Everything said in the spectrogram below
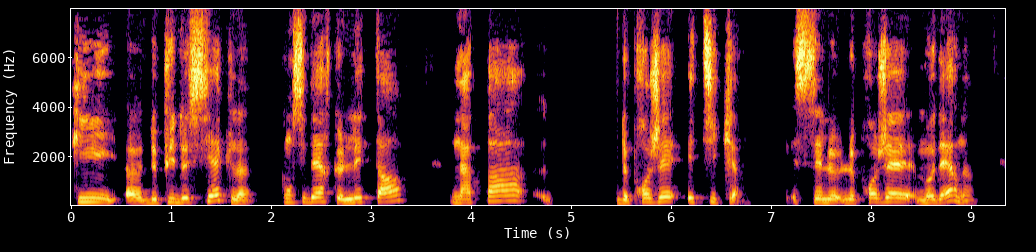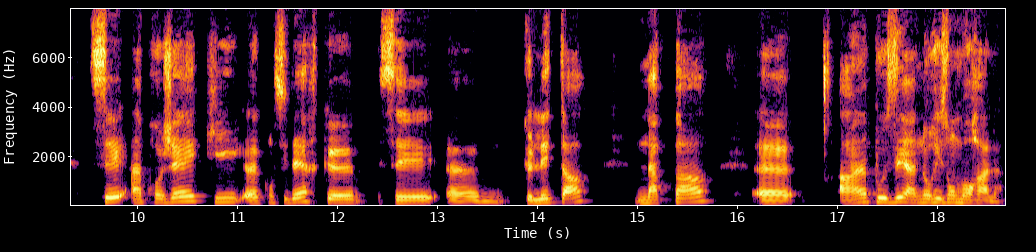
qui, euh, depuis deux siècles, considère que l'État n'a pas de projet éthique. C'est le, projet moderne, c'est un projet qui euh, considère que, que l'État n'a pas à imposer un horizon moral.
